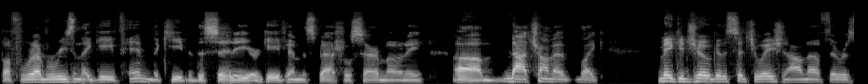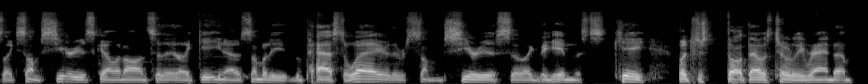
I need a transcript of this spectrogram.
but for whatever reason, they gave him the key to the city or gave him a special ceremony. Um, not trying to like make a joke of the situation. I don't know if there was like something serious going on. So they like, you know, somebody passed away or there was something serious. So like they gave him this key, but just thought that was totally random.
